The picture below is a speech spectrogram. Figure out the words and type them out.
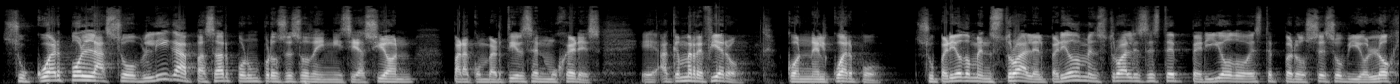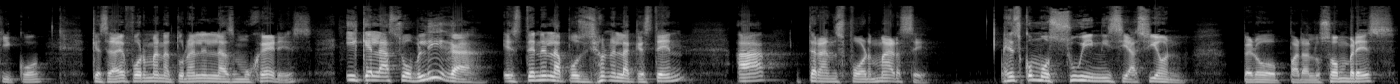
su cuerpo las obliga a pasar por un proceso de iniciación para convertirse en mujeres. Eh, ¿A qué me refiero con el cuerpo? Su periodo menstrual. El periodo menstrual es este periodo, este proceso biológico que se da de forma natural en las mujeres y que las obliga, estén en la posición en la que estén, a transformarse. Es como su iniciación, pero para los hombres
